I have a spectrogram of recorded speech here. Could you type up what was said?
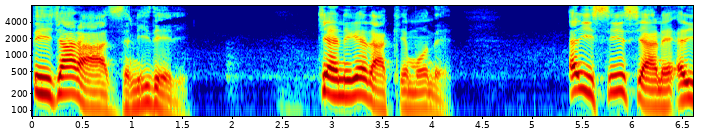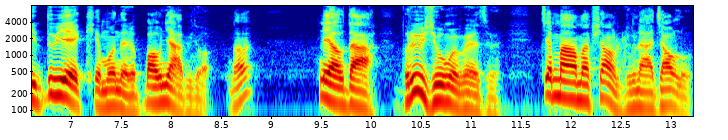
တေကြတာဇနီးတယ်တွေကြံနေခဲ့တာခင်မွန်းတယ်အဲ့ဒီဆေးဆရာနဲ့အဲ့ဒီသူ့ရဲ့ခင်မွန်းတယ်ကိုပေါင်းကြပြီးတော့နော်နှစ်ယောက်သားဘုရုရိုးမပဲဆိုကျမမဖြောင်းလူနာเจ้าလို့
